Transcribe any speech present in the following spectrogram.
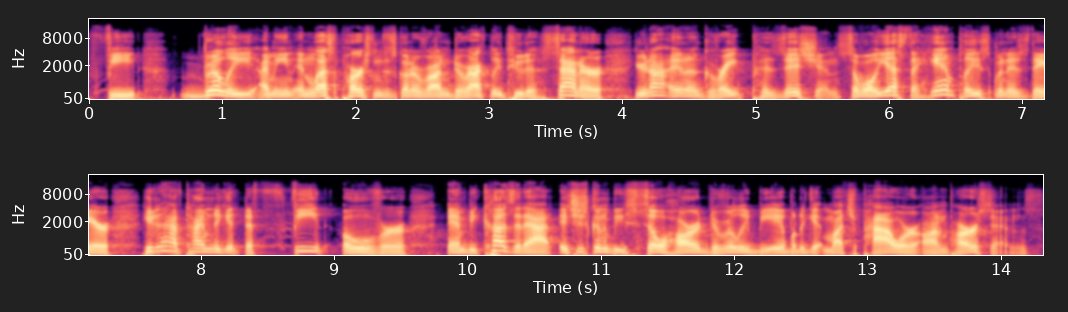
feet. Really, I mean, unless Parsons is going to run directly to the center, you're not in a great position. So while yes, the hand placement is there, he didn't have time to get the feet over, and because of that, it's just going to be so hard to really be able to get much power on Parsons.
